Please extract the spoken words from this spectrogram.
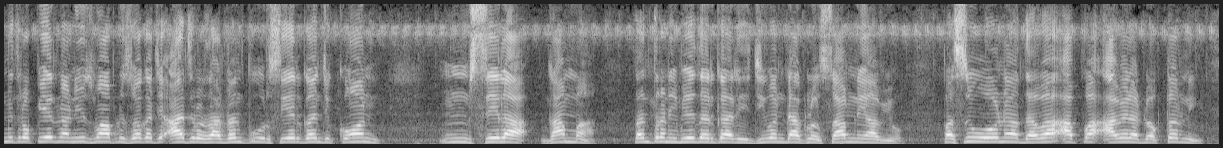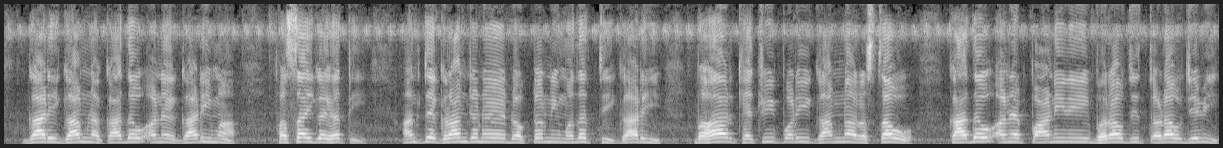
મિત્રો પેરના ન્યૂઝમાં આપનું સ્વાગત છે. આજરોજ રાધનપુર, શેરગંજ, કોન સેલા ગામમાં તંત્રની બેદરકારી, જીવન દાખલો સામને આવ્યો. પશુઓને દવા આપવા આવેલા ડૉક્ટરની ગાડી ગામના કાદવ અને ગાડીમાં ફસાઈ ગઈ હતી. અંતે ગ્રામજનોએ ડૉક્ટરની મદદથી ગાડી બહાર ખેંચવી પડી. ગામના રસ્તાઓ કાદવ અને પાણીની ભરાવથી તળાવ જેવી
